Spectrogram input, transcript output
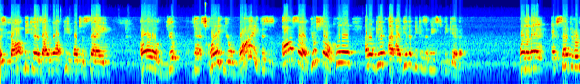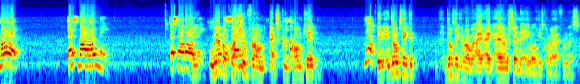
is not because I want people to say, "Oh, you're that's great. You're right. This is awesome. You're so cool." I don't give. I, I give it because it needs to be given. Whether they accept it or not, that's not on me. That's not on Hey, me. we have a The question same- from X Group uh-huh. Home Kid, Yeah, and, and don't take it don't take it the wrong way. I, I, I understand the angle he's coming at from this.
